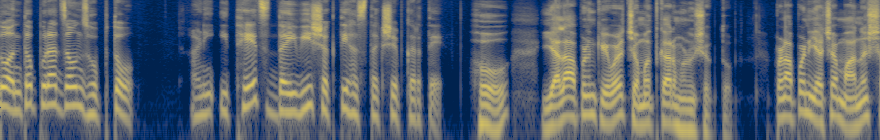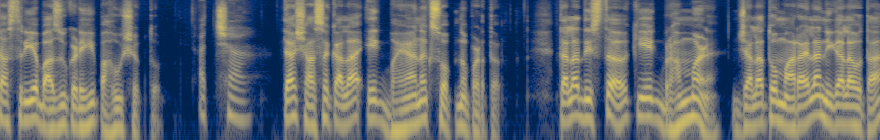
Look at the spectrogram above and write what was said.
तो अंतपुरात जाऊन झोपतो. आणि इथेच दैवी शक्ती हस्तक्षेप करते. हो याला आपण केवळ चमत्कार म्हणू शकतो पण आपण याच्या मानसशास्त्रीय बाजूकडेही पाहू शकतो. अच्छा. त्या शासकाला एक भयानक स्वप्न पडतं. त्याला दिसतं की एक ब्राह्मण ज्याला तो मारायला निघाला होता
